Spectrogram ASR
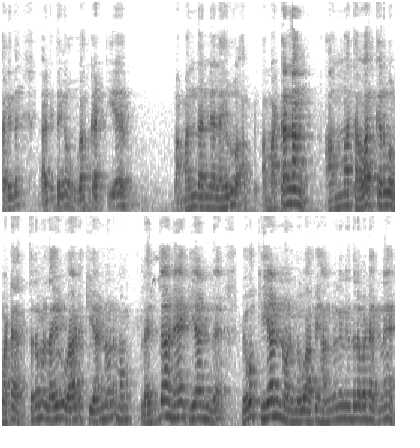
හරිද? අනිත් එක හුඟක් කට්ටිය මමන් දන්නේ ලහිරු අප- මට නම් අම්මා තවත් කරුවා මට ඇත්තටම ලහිරු ඔයාලට කියන්න ඕනේ. මම ලැජ්ජා නැහැ කියන්න. මෙව කියන්න ඕනේ. මෙව අපි හංගගෙන ඉඳලා වැඩක් නැහැ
